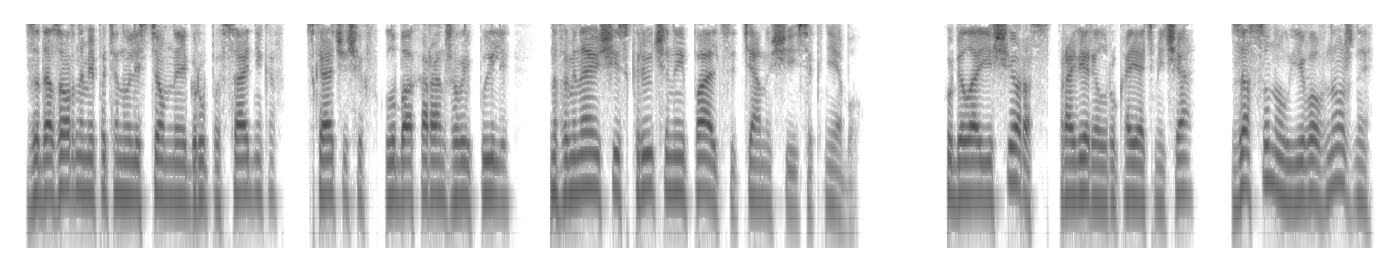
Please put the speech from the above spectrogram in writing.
За дозорными потянулись темные группы всадников, скачущих в клубах оранжевой пыли, напоминающие скрюченные пальцы, тянущиеся к небу. Кубилай еще раз проверил рукоять меча, засунул его в ножны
